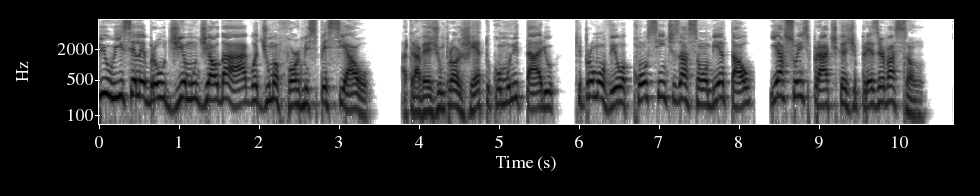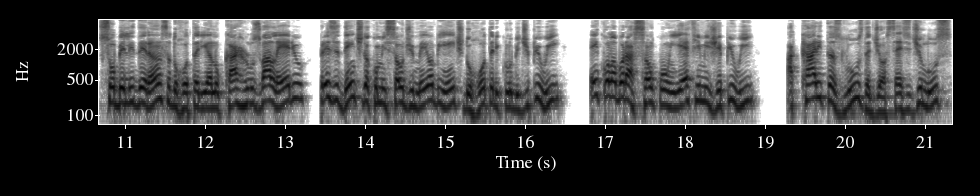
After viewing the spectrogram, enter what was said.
Piuí celebrou o Dia Mundial da Água de uma forma especial, através de um projeto comunitário que promoveu a conscientização ambiental e ações práticas de preservação. Sob a liderança do rotariano Carlos Valério, presidente da Comissão de Meio Ambiente do Rotary Clube de Piuí, em colaboração com o IFMG Piuí, a Caritas Luz da Diocese de Luz,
